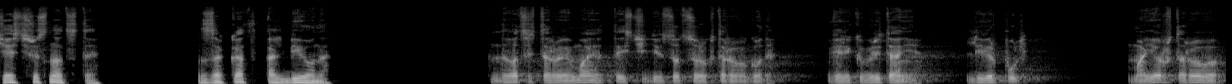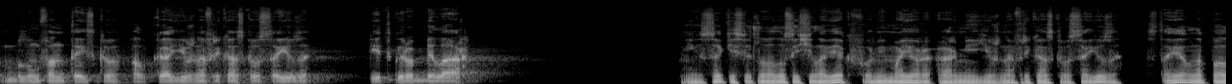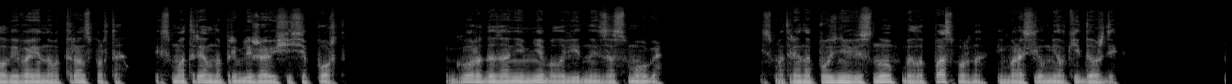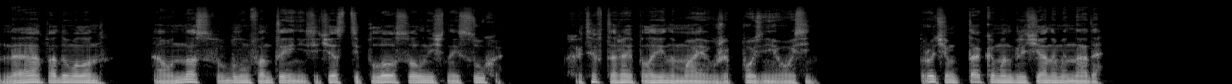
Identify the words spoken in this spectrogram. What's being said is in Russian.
Часть 16. Закат Альбиона. 22 мая 1942 года. Великобритания. Ливерпуль. Майор 2-го Блумфонтейского полка Южноафриканского союза Пит Гроббелар. Невысокий светловолосый человек в форме майора армии Южноафриканского союза стоял на палубе военного транспорта и смотрел на приближающийся порт. Города за ним не было видно из-за смога. Несмотря на позднюю весну, было пасмурно и моросил мелкий дождик. «Да», — подумал он, — «а у нас в Блумфонтейне сейчас тепло, солнечно и сухо, хотя вторая половина мая уже поздняя осень. Впрочем, так им англичанам и надо».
